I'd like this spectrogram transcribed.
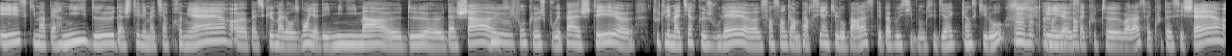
et ce qui m'a permis de d'acheter les matières premières euh, parce que malheureusement il y a des minima euh, de euh, d'achat hmm. qui font que je pouvais pas acheter toutes les matières que je voulais 500 grammes par-ci un kilo par-là c'était pas possible donc c'est direct 15 kilos hmm. et ça coûte voilà ça coûte assez cher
